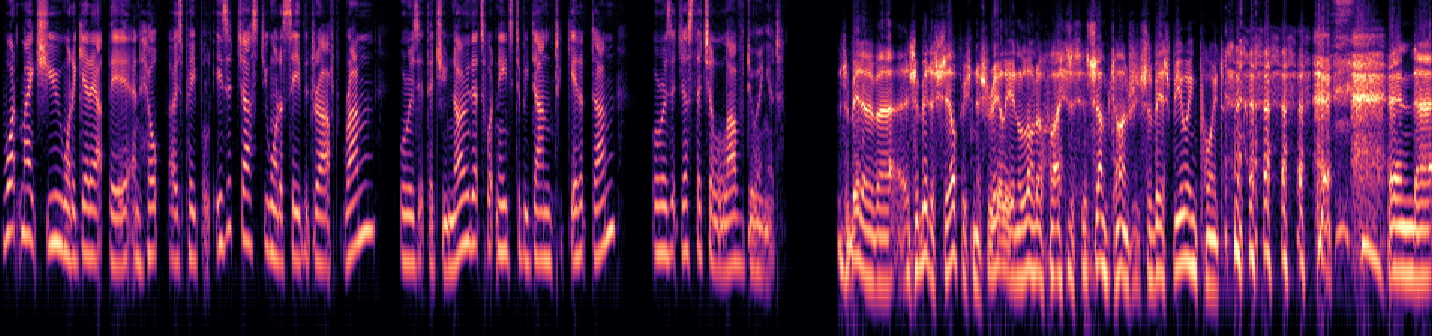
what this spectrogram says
what makes you want to get out there and help those people? Is it just you want to see the draft run, or is it that you know that's what needs to be done to get it done, or is it just that you love doing it? It's a bit of uh, it's a bit of selfishness, really. In a lot of ways, sometimes it's the best viewing point. and uh,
